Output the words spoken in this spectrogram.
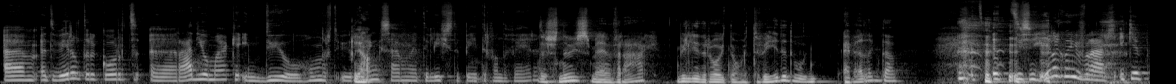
Ehm, het wereldrecord eh, radio maken in duo, 100 uur Ja. lang, samen met de liefste Peter van de Veire. Dus nu is mijn vraag, wil je er ooit nog een tweede doen? En welk dan? Het is een hele goede vraag. Ik heb...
